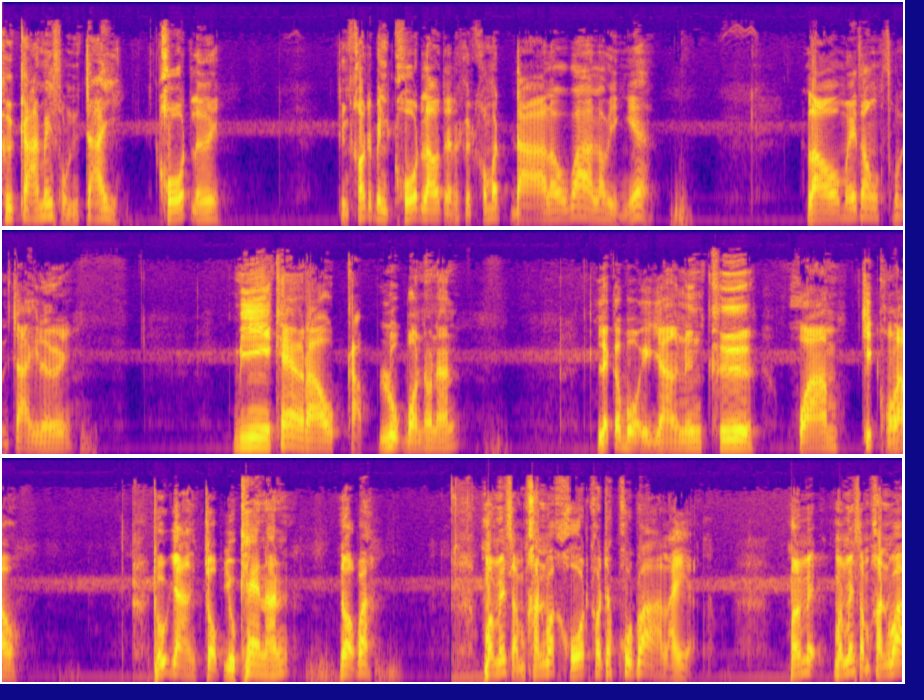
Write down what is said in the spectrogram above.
คือการไม่สนใจโค้ดเลย ถึงเขาจะเป็นโค้ดเราแต่ถ้าเกิดเขามาด่าเราว่าเราอย่างเงี้ยเราไม่ต้องสนใจเลย มีแค่เรากับลูกบอลเท่านั้น และก็บวกอีกอย่างหนึ่งคือ ความ คิดของเรา ทุกอย่างจบอยู่แค่นั้นนอกปะมันไม่สำคัญว่าโค้ดเขาจะพูดว่าอะไรอะ มันไม่ มันไม่สำคัญว่า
